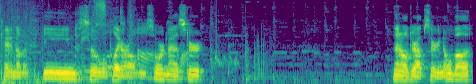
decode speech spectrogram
Okay, another Fiend, so we'll play our Elven arm Sword be one. Master. Then I'll drop Ciri Nova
